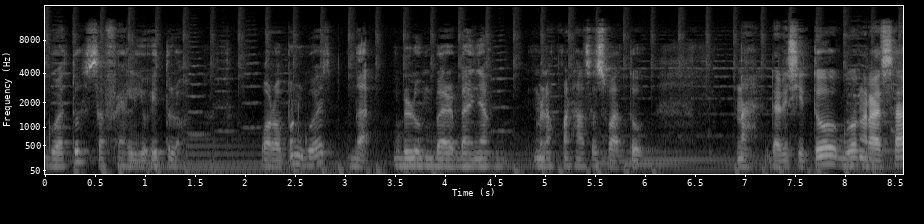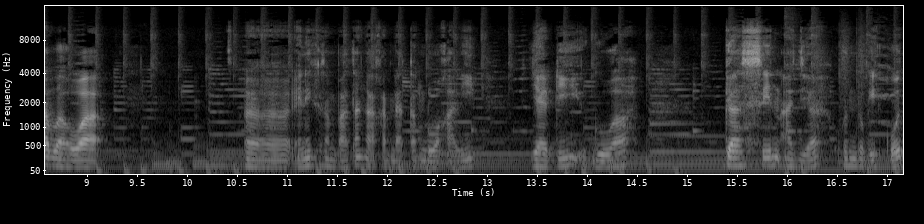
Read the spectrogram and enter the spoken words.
gue tuh se-value itu loh. Walaupun gue nggak belum banyak melakukan hal sesuatu. Nah dari situ gue ngerasa bahwa uh, ini kesempatan gak akan datang dua kali. Jadi gue gasin aja untuk ikut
